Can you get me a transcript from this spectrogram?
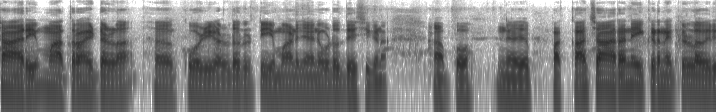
ചാരയും മാത്രമായിട്ടുള്ള കോഴികളുടെ ഒരു ടീമാണ് ഞാൻ ഇവിടെ ഉദ്ദേശിക്കുന്നത് അപ്പോൾ പക്കാ ചാര നെയ്ക്കിടനൊക്കെ ഉള്ളവർ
